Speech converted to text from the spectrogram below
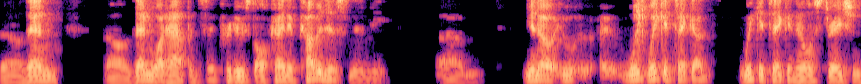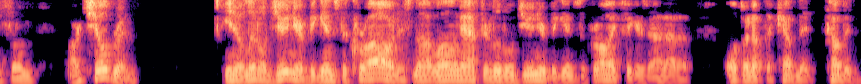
Uh, then, uh, then what happens? It produced all kind of covetousness in me. Um, you know, we, we could take a, we could take an illustration from our children. You know, little junior begins to crawl and it's not long after little junior begins to crawl, he figures out how to open up the cabinet, cupboard,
